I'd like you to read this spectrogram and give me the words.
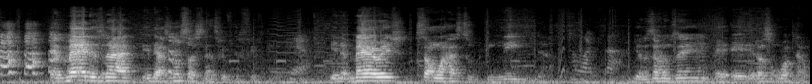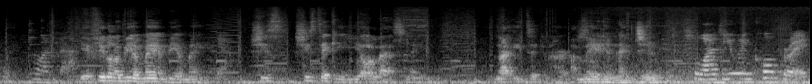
a man is not. There's no such thing as 50-50. Yeah, In a marriage, someone has to lead. I like that. You understand what I'm saying? Mm-hmm. It, it, it doesn't work that way. I like that. If you're gonna be a man, be a man. Yeah. She's she's taking your last name, not you taking her. I made him Nigerian. So why do you incorporate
